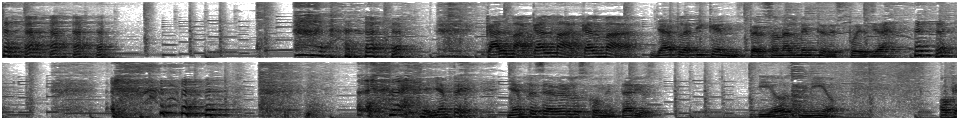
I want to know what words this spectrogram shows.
calma, calma, calma. Ya platiquen personalmente después, ya. ya, ya empecé a ver los comentarios. Dios mío. Ok.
